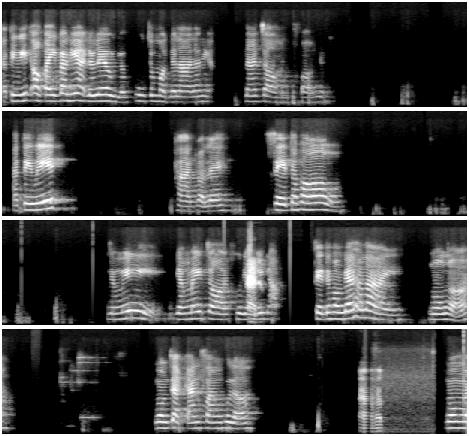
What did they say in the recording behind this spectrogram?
อติวิทย์ออกไปป่ะเนี่ยเร็วๆเดี๋ยวครูจะหมดเวลาแล้วเนี่ย หน้าจอมันฟ้องอยู่อติวิทย์ผ่านก่อนเลย เศรษฐพงศ์ยังไม่ยังไม่จอครูยังไม่ดับ เศรษฐพงศ์ได้เท่าไหร่ งงเหรอ งงจากการฟังครูเหรออ่าครับ งงไหม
